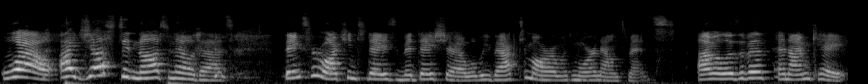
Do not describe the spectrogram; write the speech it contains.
Wow, I just did not know that. Thanks for watching today's midday show. We'll be back tomorrow with more announcements. I'm Elizabeth. And I'm Kate.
